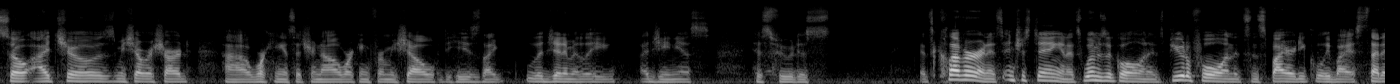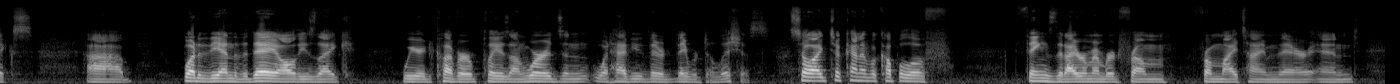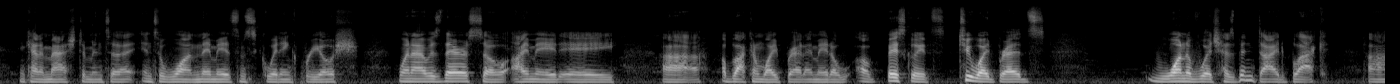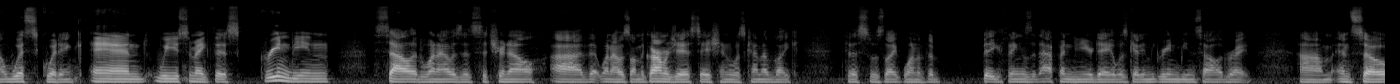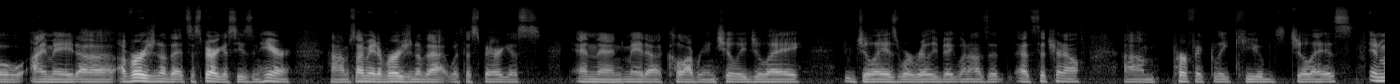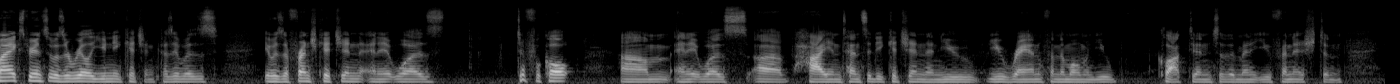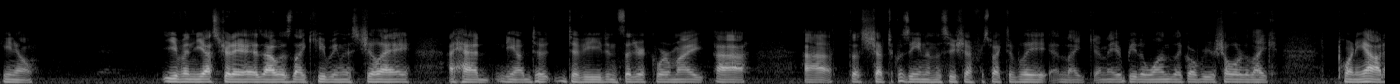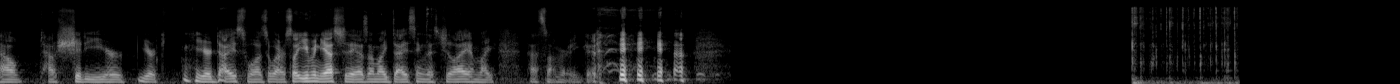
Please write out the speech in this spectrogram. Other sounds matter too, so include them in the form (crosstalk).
So I chose Michel Richard, uh, working at Citronelle, working for Michel. He's like legitimately a genius. His food is, it's clever and it's interesting and it's whimsical and it's beautiful and it's inspired equally by aesthetics. Uh, but at the end of the day, all these like weird, clever plays on words and what have you, they were delicious. So I took kind of a couple of things that I remembered from from my time there and and kind of mashed them into into one. They made some squid ink brioche when I was there, so I made a uh, a black and white bread. I made a, a, basically it's two white breads, one of which has been dyed black uh, with squid ink. And we used to make this green bean salad when I was at Citronelle. Uh, that when I was on the garde manger station was kind of like this was like one of the big things that happened in your day was getting the green bean salad right. Um, and so I made a, a, version of that. It's asparagus season here. Um, so I made a version of that with asparagus and then made a Calabrian chili gelée. Gelees were really big when I was at, at Citronelle. Um, perfectly cubed gelees. In my experience, it was a really unique kitchen because it was, it was a French kitchen and it was difficult um, and it was a high intensity kitchen and you, you ran from the moment you clocked in to the minute you finished and, you know, even yesterday as I was like cubing this gelée, I had you know D David and Cedric were my uh, uh, the chef de cuisine and the sous chef respectively, and like and they would be the ones like over your shoulder like pointing out how how shitty your your your dice was or whatever. So even yesterday as I'm like dicing this gelée, I'm like that's not very good. (laughs)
